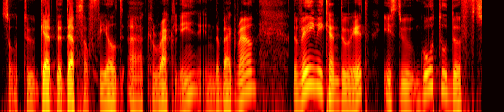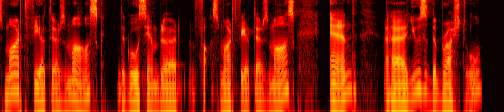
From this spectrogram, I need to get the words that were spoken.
So to get the depth of field uh, correctly in the background, the way we can do it is to go to the smart filters mask, the Gaussian blur smart filters mask, and uh, use the brush tool.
